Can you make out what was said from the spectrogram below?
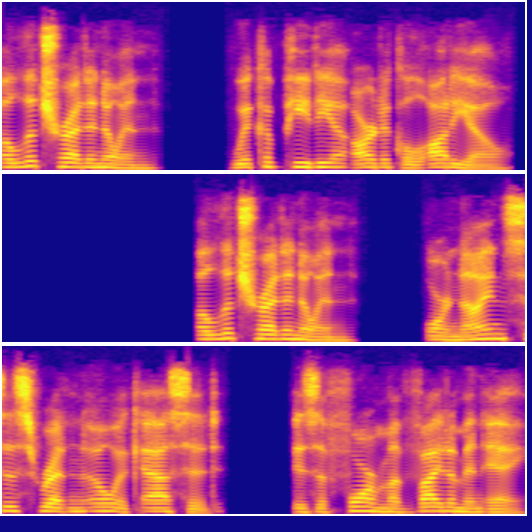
Alitretinoin, Wikipedia article audio. Alitretinoin, or 9-cis-retinoic acid, is a form of vitamin A.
